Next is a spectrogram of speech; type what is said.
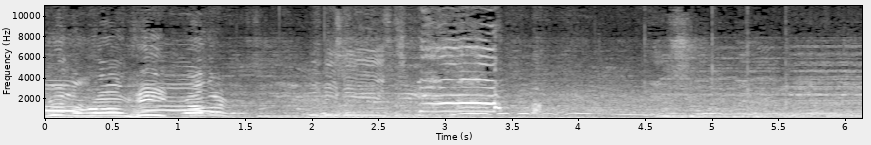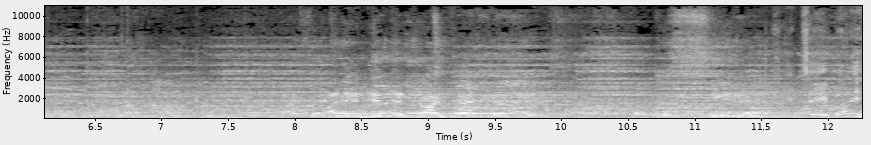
You're in the wrong heat, brother. I didn't hit the trifecta. Say, buddy.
